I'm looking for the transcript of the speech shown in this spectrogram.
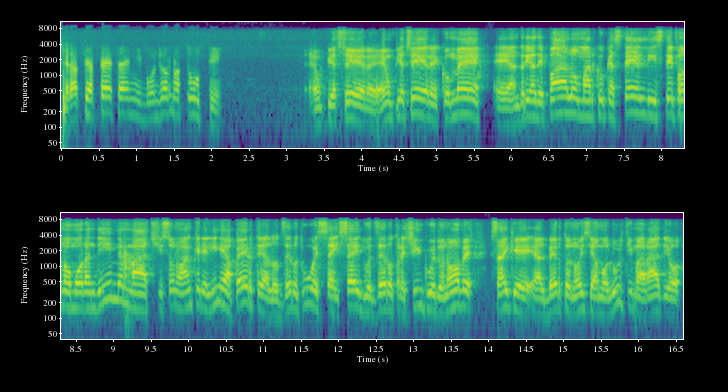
Grazie a te Sammy, buongiorno a tutti. È un piacere, è un piacere. Con me Andrea De Palo, Marco Castelli, Stefano Morandin, ma ci sono anche le linee aperte allo 0266203529. Sai che Alberto, noi siamo l'ultima radio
